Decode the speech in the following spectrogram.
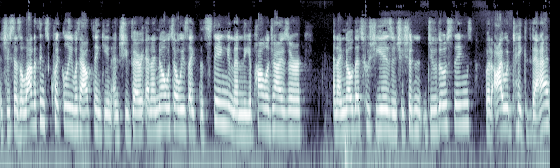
And she says a lot of things quickly without thinking. And she very, and I know it's always like the sting and then the apologizer. And I know that's who she is and she shouldn't do those things. But I would take that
